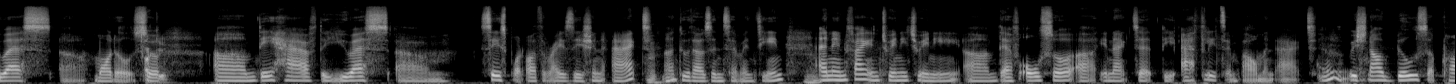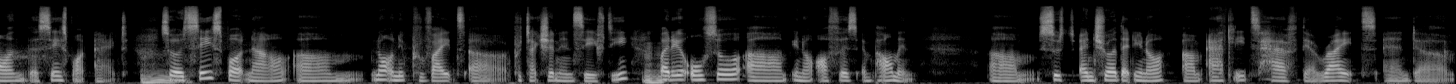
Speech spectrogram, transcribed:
US uh, model. So Okay. um, they have the US um, Safe Sport Authorization Act, uh, 2017. And in fact, in 2020, um, they have also uh, enacted the Athletes Empowerment Act, which now builds upon the Safe Sport Act. So Safe Sport now um, not only provides uh, protection and safety, but it also um, you know offers empowerment um, so ensure that you know um, athletes have their rights and um,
